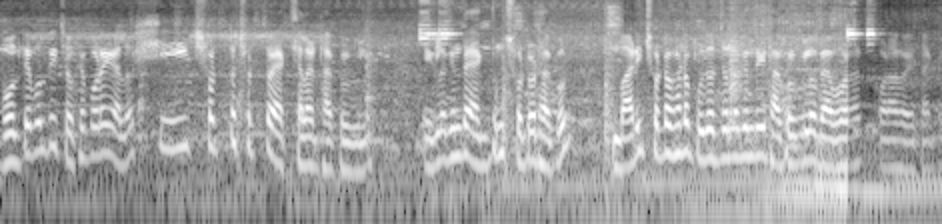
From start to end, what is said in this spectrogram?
বলতে বলতেই চোখে পড়ে গেল, সেই ছোট্ট ছোট্ট এক চালার ঠাকুরগুলো। এগুলো কিন্তু একদম ছোট ঠাকুর। বাড়ির ছোটোখাটো পুজোর জন্য কিন্তু এই ঠাকুরগুলো ব্যবহার করা হয়ে থাকে।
